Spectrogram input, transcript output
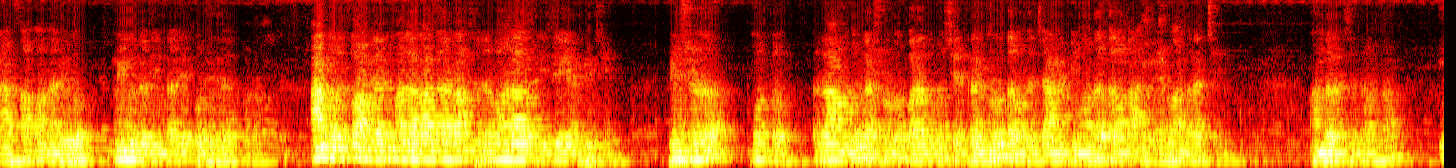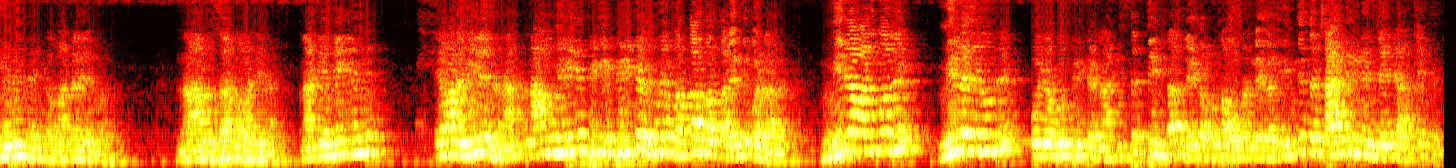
నాకు సామాన్ లేదు మీరు తింటారు లేకపోతే లేదు అందులో స్వామి గారు మళ్ళీ రాజా రామచంద్ర మహారాజు విజయ్ అనిపించింది పిలిచినాడు మొత్తం రాముడు లక్ష్మణుడు భరతుడు శత్రుఘ్నుడు తర్వాత జానకి మాత తర్వాత ఆంజనేయుడు అందరూ వచ్చింది అందరు వచ్చిన తర్వాత ఏమైంది? ఇంకా వండలేదు మనం నాలుగు సార్లు వండిన. నాకేం మిగిలింది ఏమన్నా మిగిలింది? నాకు నాకు మిరిగి పిరిగే పిరికెడుకునే బత్తాలు బత్తాలు ఎందుకు వండాలి? మీరే వండుకొని మీరే తినండి పోయినప్పుడు క్రికెట్ నాకు ఇస్తే తింటా లేకపోతే అవసరం లేదని ఇంత ఇంత చాకరీ నేను చెయ్యాలి చెప్పాను.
